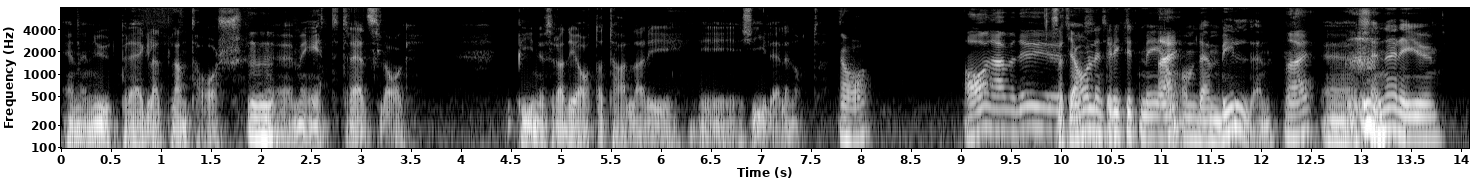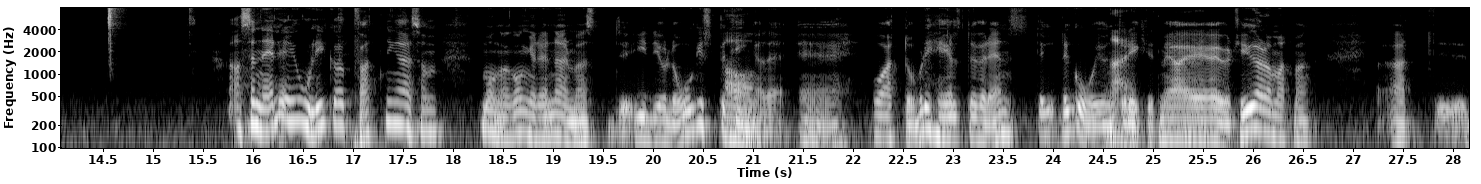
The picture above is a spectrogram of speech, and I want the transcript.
än en utpräglad plantage eh, med ett trädslag. Pinus radiata tallar i, i Chile eller något. Ja. Ja, nej men det är ju... Så jag håller inte riktigt med Nej. om, den bilden. Nej. Eh, sen är det ju... Ja, sen är det ju olika uppfattningar som många gånger är närmast ideologiskt betingade. Eh, och att då bli helt överens, det, det går ju inte Nej. riktigt. Men jag är övertygad om att man, att eh,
